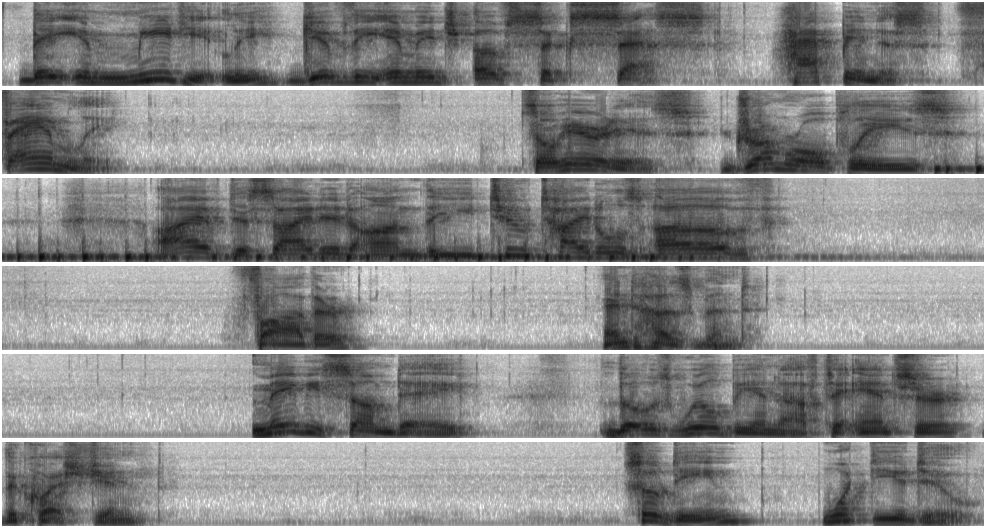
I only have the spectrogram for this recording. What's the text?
they immediately give the image of success, happiness, family. So here it is. Drum roll, please. I have decided on the two titles of Father and Husband. Maybe someday those will be enough to answer the question So, Dean, what do you do?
